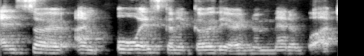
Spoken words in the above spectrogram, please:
And so I'm always going to go there no matter what.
